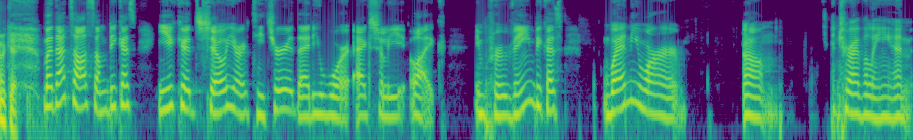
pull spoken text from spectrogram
Okay. but that's awesome because you could show your teacher that you were actually like improving because when you are um traveling and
